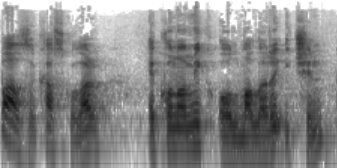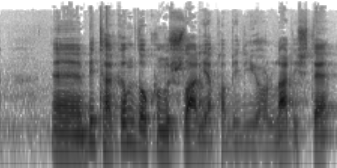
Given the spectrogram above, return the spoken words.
Bazı kaskolar ekonomik olmaları için e, bir takım dokunuşlar yapabiliyorlar. İşte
